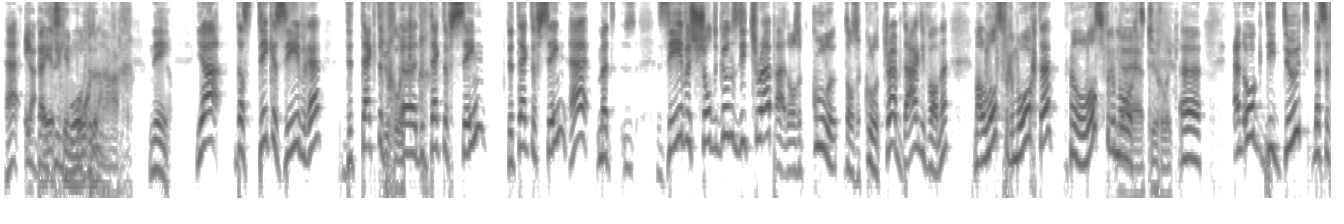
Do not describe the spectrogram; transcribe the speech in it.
Hè? Ik Ja, ben hij is geen moordenaar. moordenaar. Nee. Ja. Dat is dikke zever, hè. Detective, eh, Detective Singh. Detective Singh, hè, met zeven shotguns, die trap. Ah, dat, was een coole, dat was een coole trap, daar die van, hè. Maar los vermoord, hè. Los Ja, vermoord. ja, tuurlijk. Eh, en ook die dude met zijn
